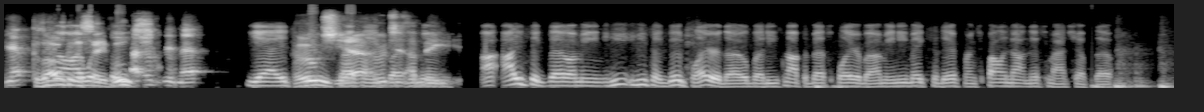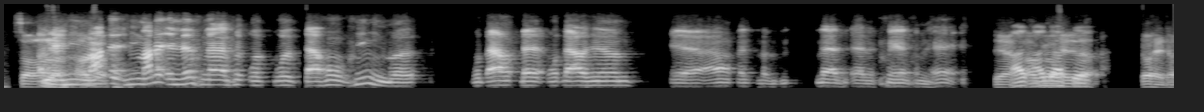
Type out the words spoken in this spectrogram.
Yep. Because I was No, gonna say wouldn't say- Vooch. I just did that. yeah, it's Hooch, Vooch, I yeah. think, Hooch but, is I a mean, big. I, Isaac though, I mean, he he's a good player though, but he's not the best player. But I mean, he makes a difference. Probably not in this matchup though. So I I'll mean, go- he I'll might go- he might in this matchup with, with that whole team, but without that without him, yeah, I don't think the Magic had a chance in heck. yeah, I- I'll I go got ahead. and, the- uh, go ahead. uh,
